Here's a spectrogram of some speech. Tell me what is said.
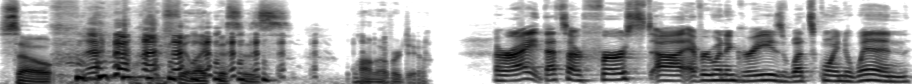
So I feel like this is long overdue. All right, that's our first. Uh, everyone agrees what's going to win.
